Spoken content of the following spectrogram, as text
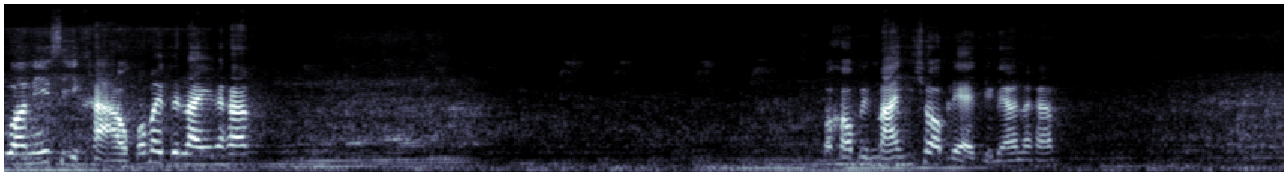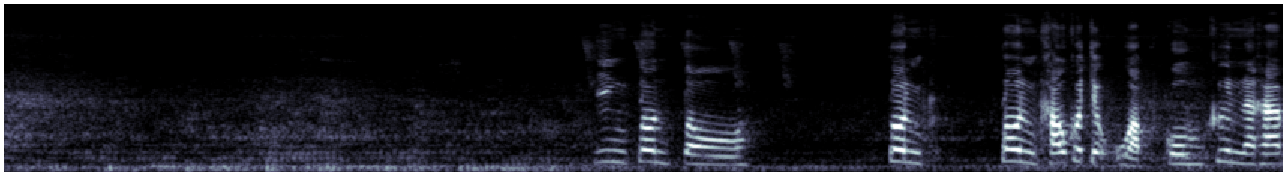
ตัวนี้สีขาวก็ไม่เป็นไรนะครับเพราะเขาเป็นไม้ที่ชอบแดดอยู่แล้วนะครับ ยิ่งต้นโต ต้นต้นเขาก็จะอวบกลมขึ้นนะครับ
